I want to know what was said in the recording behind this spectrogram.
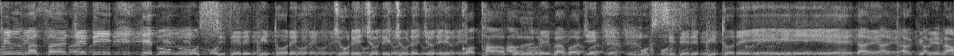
ফিল মাসাজিদি। এবং মসজিদের ভিতরে জোরে জোরে জোরে জোরে কথা বলবে বাবাজি, মসজিদের ভিতরে হেদায়েত থাকবে না।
